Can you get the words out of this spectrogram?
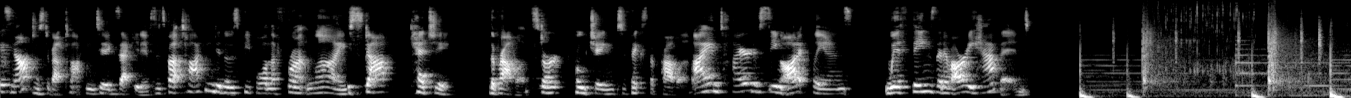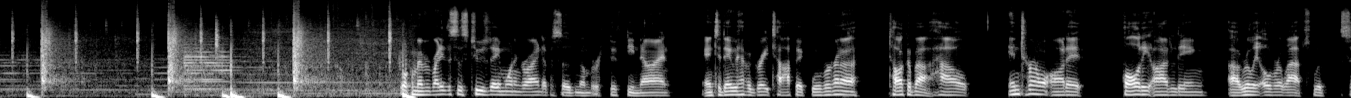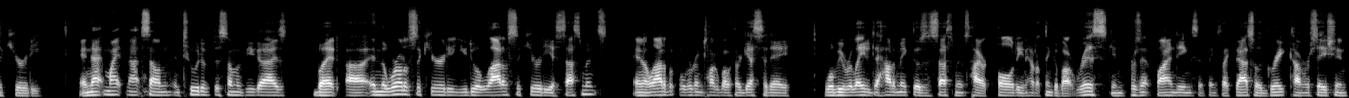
It's not just about talking to executives, it's about talking to those people on the front line. Stop catching the problem, start coaching to fix the problem. I am tired of seeing audit plans with things that have already happened. Welcome, everybody. This is Tuesday Morning Grind, episode number 59. And today we have a great topic where we're going to talk about how internal audit, quality auditing uh, really overlaps with security. And that might not sound intuitive to some of you guys, but uh, in the world of security, you do a lot of security assessments. And a lot of what we're going to talk about with our guests today will be related to how to make those assessments higher quality and how to think about risk and present findings and things like that. So, a great conversation.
